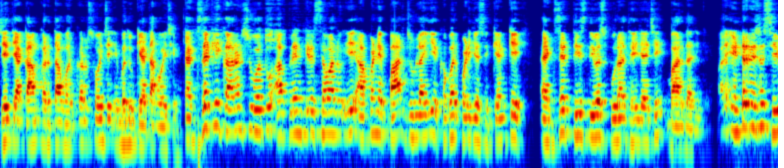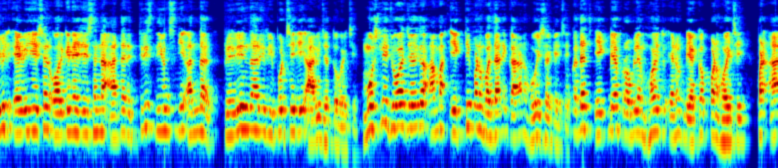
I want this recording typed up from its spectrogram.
જે ત્યાં કામ કરતા વર્કર્સ હોય છે એ બધું કહેતા હોય છે. એક્ઝેક્ટલી કારણ શું હતું? આ પ્લેન ક્રેશ થવાનું એ આપણને બાર જુલાઈએ ખબર પડી જશે કેમ કે એક્ઝેક્ટ ત્રીસ દિવસ પૂરા થઈ જાય છે બાર તારીખે. અને ઇન્ટરનેશનલ સિવિલ એવિએશન ઓર્ગેનાઇઝેશનના આધારે ત્રીસ દિવસની અંદર પ્રિલિમિનરી રિપોર્ટ છે એ આવી જતો હોય છે. મોસ્ટલી જોવા જઈએ તો આમાં એકથી પણ વધારે કારણ હોઈ શકે છે. કદાચ એક બે પ્રોબ્લેમ હોય તો એનો બેકઅપ પણ હોય છે. પણ આ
